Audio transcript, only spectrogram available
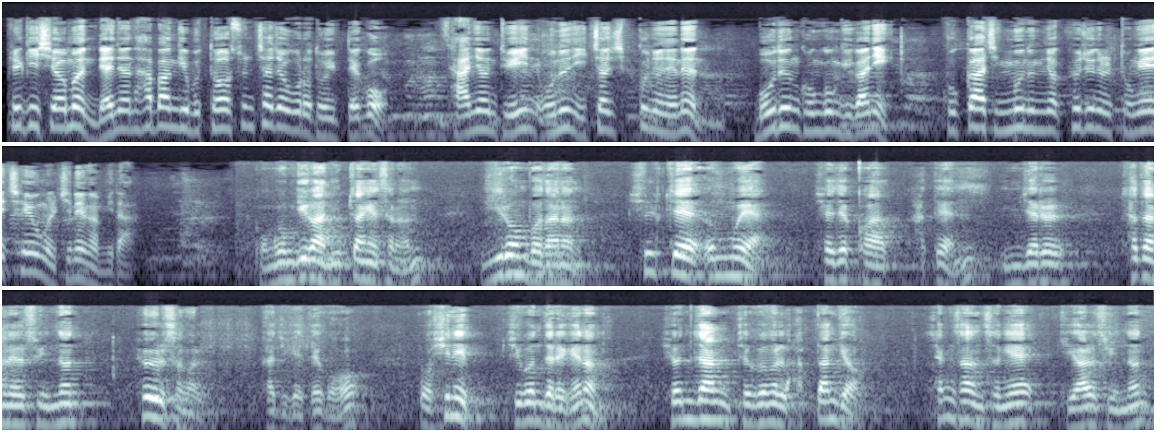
필기 시험은 내년 하반기부터 순차적으로 도입되고 4년 뒤인 오는 2019년에는 모든 공공기관이 국가 직무 능력 표준을 통해 채용을 진행합니다. 공공기관 입장에서는 이론보다는 실제 업무에 최적화된 인재를 찾아낼 수 있는 효율성을 가지게 되고 또 신입 직원들에게는 현장 적응을 앞당겨 생산성에 기여할 수 있는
